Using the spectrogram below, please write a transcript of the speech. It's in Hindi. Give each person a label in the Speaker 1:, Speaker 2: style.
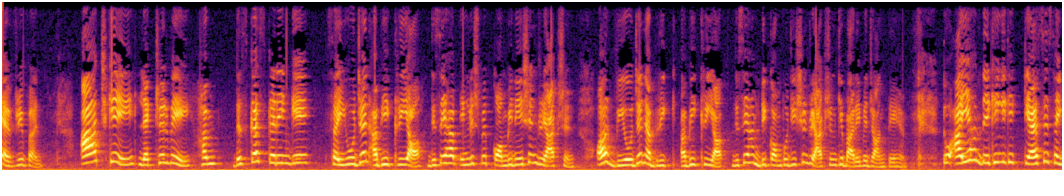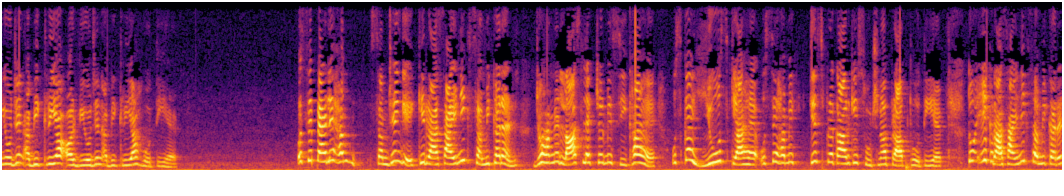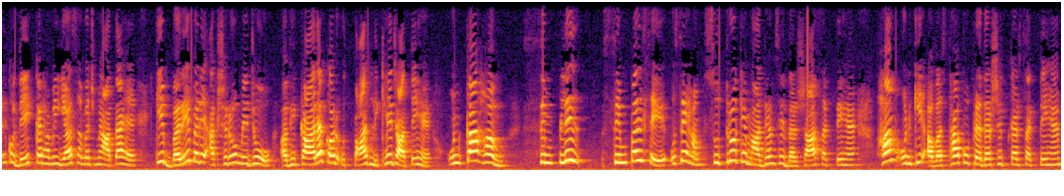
Speaker 1: एवरीवन आज के लेक्चर में हम डिस्कस करेंगे संयोजन अभिक्रिया, जिसे हम इंग्लिश में कॉम्बिनेशन रिएक्शन और वियोजन अभिक्रिया, जिसे हम डिकम्पोजिशन रिएक्शन के बारे में जानते हैं। तो आइए हम देखेंगे कि कैसे संयोजन अभिक्रिया और वियोजन अभिक्रिया होती है। उससे पहले हम समझेंगे कि रासायनिक समीकरण जो हमने लास्ट लेक्चर में सीखा है, उसका यूज़ क्या है, उससे हमें किस प्रकार की सूचना प्राप्त होती है। तो एक रासायनिक समीकरण को देखकर हमें यह समझ में आता है कि बड़े बड़े अक्षरों में जो अभिकारक और उत्पाद लिखे जाते हैं, उनका हम सिंपली सिंपल से उसे हम सूत्रों के माध्यम से दर्शा सकते हैं, हम उनकी अवस्था को प्रदर्शित कर सकते हैं।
